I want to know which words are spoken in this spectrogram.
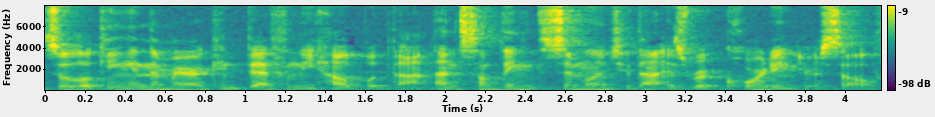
So looking in the mirror can definitely help with that. And something similar to that is recording yourself.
